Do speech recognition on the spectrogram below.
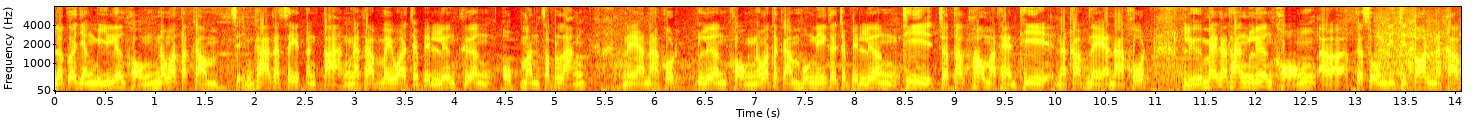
แล้วก็ยังมีเรื่องของนวัตกรรม สินค้าเกษตรต่างๆนะครับไม่ว่าจะเป็นเรื่องเครื่องอบมันสำปะหลัง ในอนาคตเรื่องของนวัตกรรม พวกนี้ก็จะเป็นเรื่องที่จะทักเข้ามาแทนที่นะครับในอนาคต หรือแม้กระทั่งเรื่องของอกระทรวงดิจิตอลนะครับ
